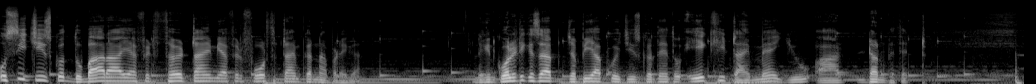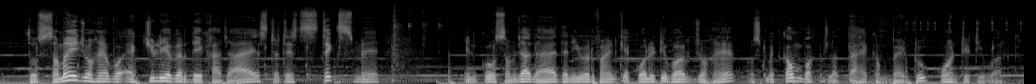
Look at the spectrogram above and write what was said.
उसी चीज़ को दोबारा या फिर थर्ड टाइम या फिर फोर्थ टाइम करना पड़ेगा। लेकिन क्वालिटी के साथ जब भी आप कोई चीज़ करते हैं तो एक ही टाइम में you are done with it तो समय जो है वो एक्चुअली अगर देखा जाए स्टेटिस्टिक्स में इनको समझा जाए देन यू विल फाइंड के क्वालिटी वर्क जो है, उसमें कम वक्त लगता है कंपेयर टू क्वांटिटी वर्क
